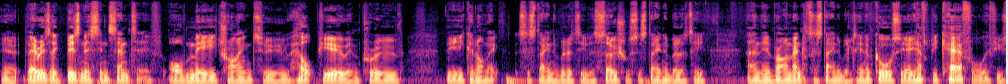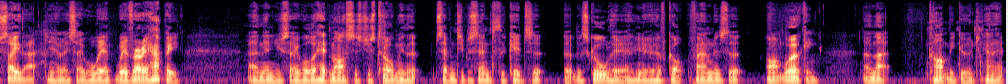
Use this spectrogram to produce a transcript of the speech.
you know, there is a business incentive of me trying to help you improve the economic sustainability, the social sustainability, and the environmental sustainability. And of course, you know, you have to be careful if you say that. You know, they say, "Well, we're we're very happy," and then you say, "Well, the headmaster's just told me that seventy percent of the kids at at the school here, you know, have got families that aren't working, and that can't be good, can it?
